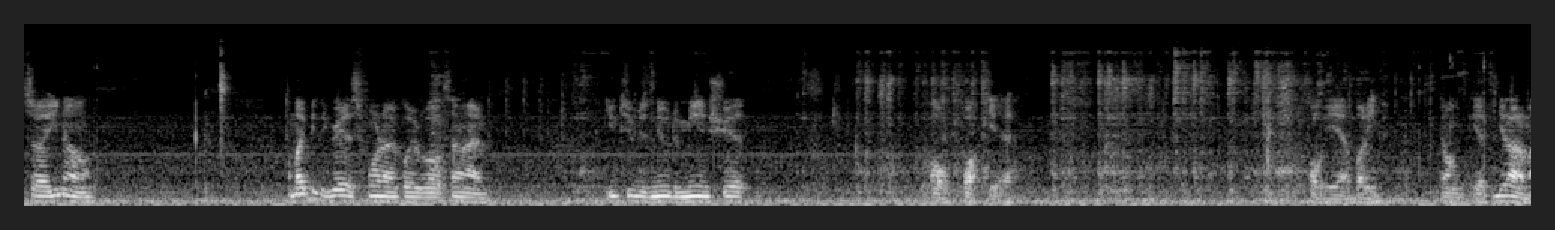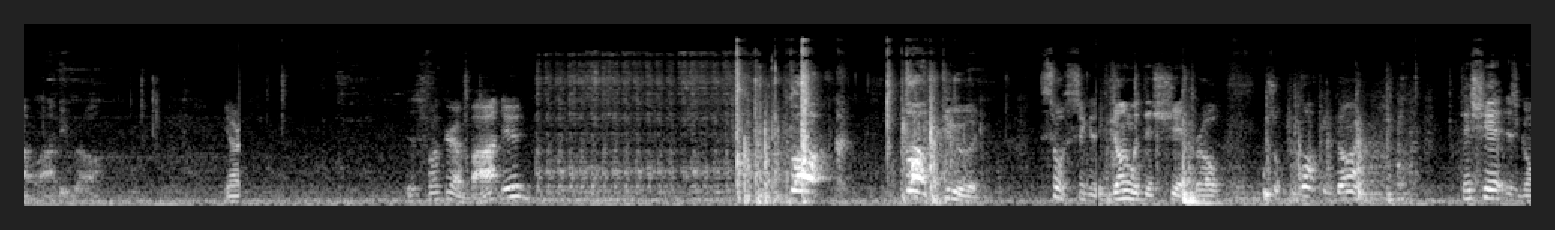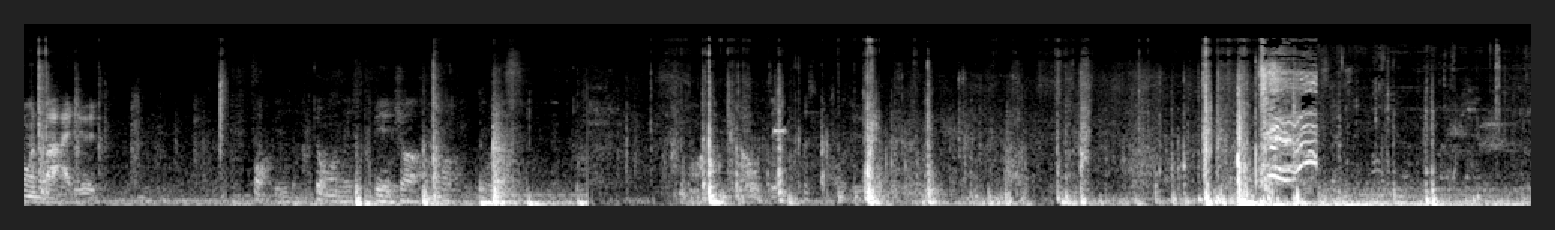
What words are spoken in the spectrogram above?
So, you know, I might be the greatest Fortnite player of all time. YouTube is new to me and shit. Oh, fuck yeah. Oh, yeah, buddy. Don't get, get out of my lobby, bro. You are, this fucker a bot, dude? Fuck! Fuck, dude! So sick of done with this shit, bro. so fucking done. This shit is going by, dude. Fucking throwing this bitch off. the fucking cliff. Fucking go, dude. Let's go, dude.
